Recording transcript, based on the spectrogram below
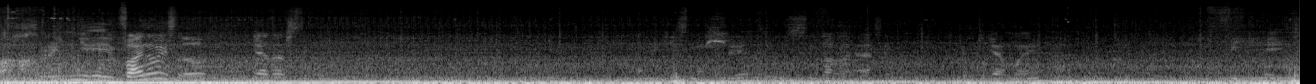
Охренеть. Файно вийшло? Я теж так. Там якісь машини, сюди легесенько. Є ми. Офігеть.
